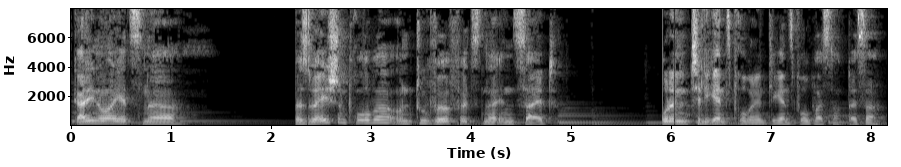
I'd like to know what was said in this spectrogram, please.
Galinor jetzt eine Persuasion-Probe und du würfelst eine Insight. Oder eine Intelligenzprobe. Eine Intelligenzprobe passt noch besser.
